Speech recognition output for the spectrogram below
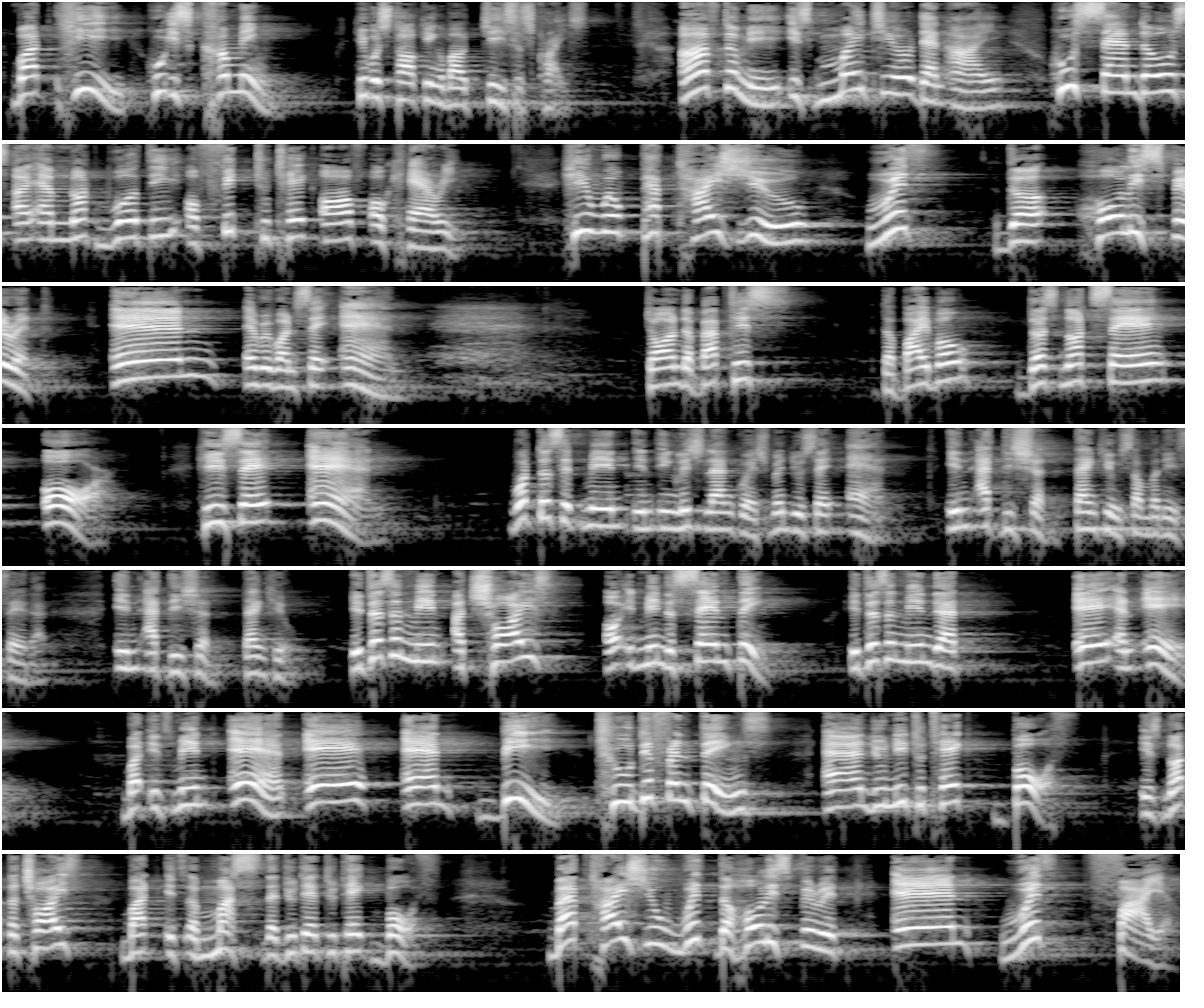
But he who is coming, he was talking about Jesus Christ, after me is mightier than I, whose sandals I am not worthy or fit to take off or carry. He will baptize you with the Holy Spirit. And everyone say, and. John the Baptist, the Bible does not say or. He say and. What does it mean in English language when you say and? In addition. Thank you. Somebody say that. In addition. Thank you. It doesn't mean a choice or it means the same thing. It doesn't mean that A and A, but it means and A and B, two different things, and you need to take both. It's not the choice, but it's a must that you have to take both. Baptize you with the Holy Spirit and with fire.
